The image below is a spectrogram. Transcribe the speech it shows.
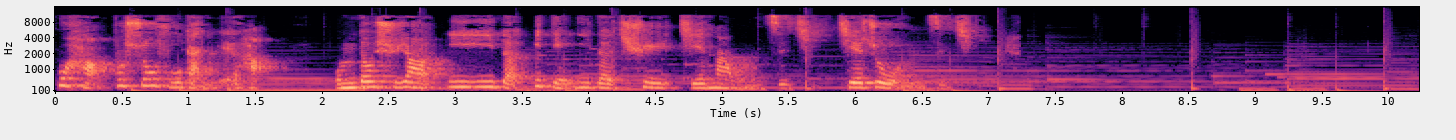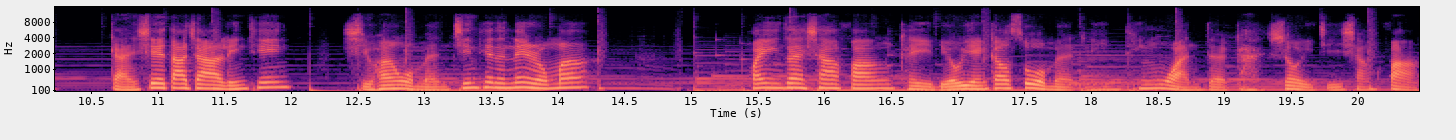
不好不舒服感也好，我们都需要一一的、一点一的去接纳我们自己，接住我们自己。感谢大家的聆听，喜欢我们今天的内容吗？欢迎在下方可以留言告诉我们您听完的感受以及想法。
